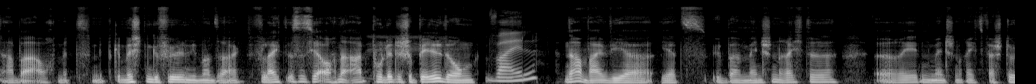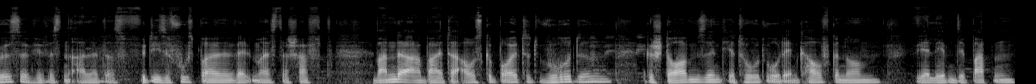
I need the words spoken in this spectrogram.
aber auch mit, mit gemischten Gefühlen, wie man sagt. Vielleicht ist es ja auch eine Art politische Bildung. Weil? Na, weil wir jetzt über Menschenrechte reden, Menschenrechtsverstöße. Wir wissen alle, dass für diese Fußball-Weltmeisterschaft Wanderarbeiter ausgebeutet wurden, gestorben sind, ihr Tod wurde in Kauf genommen. Wir erleben Debatten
